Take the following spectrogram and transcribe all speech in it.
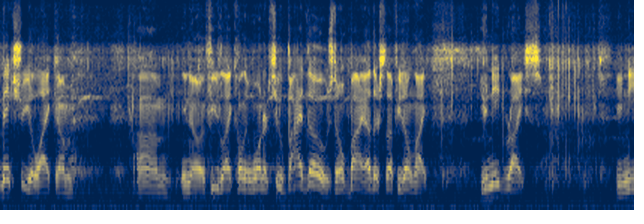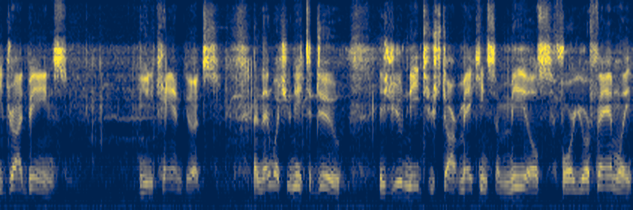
make sure you like them. Um, you know, if you like only one or two, buy those. Don't buy other stuff you don't like. You need rice. You need dried beans. You need canned goods. And then what you need to do is you need to start making some meals for your family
